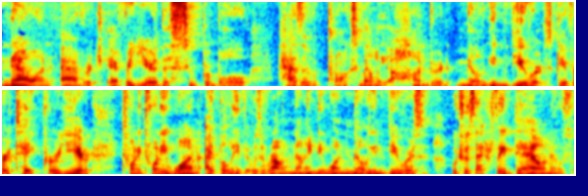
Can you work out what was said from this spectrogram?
Now, on average, every year the Super Bowl has approximately 100 million viewers, give or take per year. 2021, I believe it was around 91 million viewers, which was actually down. It was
